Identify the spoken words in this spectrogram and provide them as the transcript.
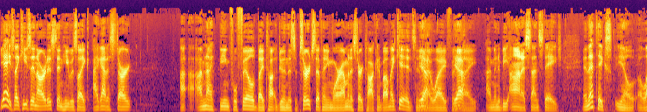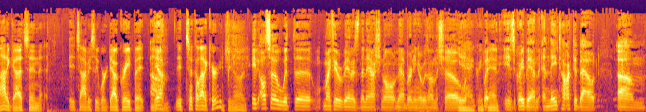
Yeah, he's like he's an artist, and he was like, I got to start. I, I'm not being fulfilled by ta- doing this absurd stuff anymore. I'm going to start talking about my kids and Yeah. my wife, and Yeah. my, I'm going to be honest on stage, and that takes you know a lot of guts, and it's obviously worked out great, but um, Yeah. it took a lot of courage, you know. It also with the my favorite band is the National. Matt Berninger was on the show. Yeah, great but band. Is a great band, and they talked about. Um,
